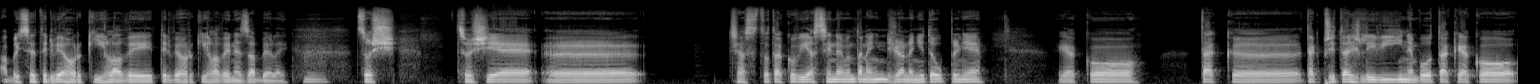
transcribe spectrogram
aby se ty dvě horké hlavy, ty dvě horké hlavy nezabily. Hmm. Což, což je e, často takový, asi nevím, to není, že není to úplně jako tak, eh, tak přitažlivý nebo tak jako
